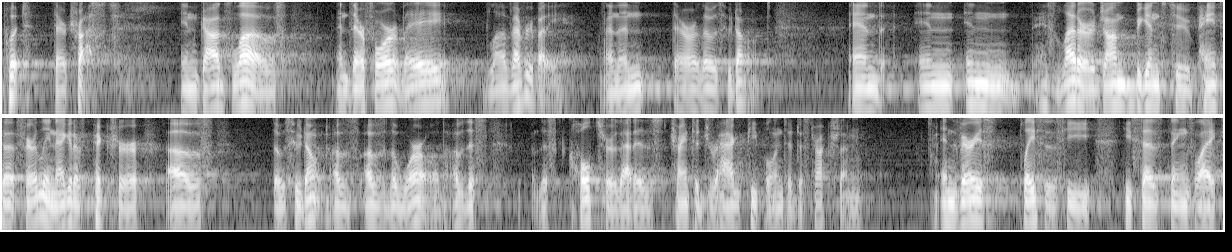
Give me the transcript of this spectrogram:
put their trust in God's love, and therefore they love everybody. And then there are those who don't. And in, in his letter, John begins to paint a fairly negative picture of those who don't, of, of the world, of this this culture that is trying to drag people into destruction. In various places, he, he says things like,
